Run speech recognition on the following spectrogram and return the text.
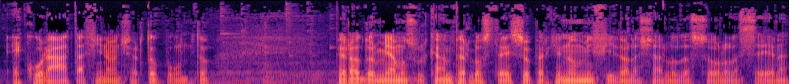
è curata fino a un certo punto. Però dormiamo sul camper lo stesso perché non mi fido a lasciarlo da solo la sera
